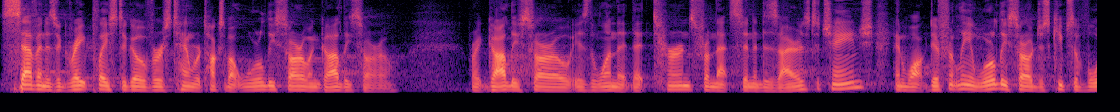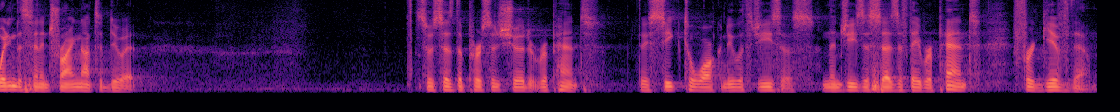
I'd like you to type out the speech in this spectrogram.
7 is a great place to go, verse 10, where it talks about worldly sorrow and godly sorrow. Right? Godly sorrow is the one that, that turns from that sin and desires to change and walk differently, and worldly sorrow just keeps avoiding the sin and trying not to do it. So it says the person should repent. They seek to walk new with Jesus. And then Jesus says, if they repent, forgive them.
